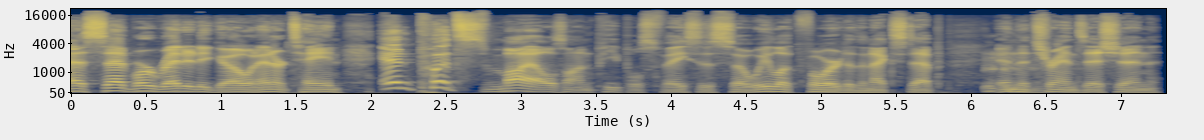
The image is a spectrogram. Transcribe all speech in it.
Has said we're ready to go and entertain and put smiles on people's faces. So we look forward to the next step in the transition.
